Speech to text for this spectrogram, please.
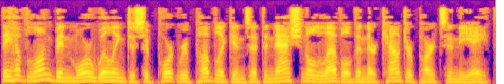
They have long been more willing to support Republicans at the national level than their counterparts in the 8th.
